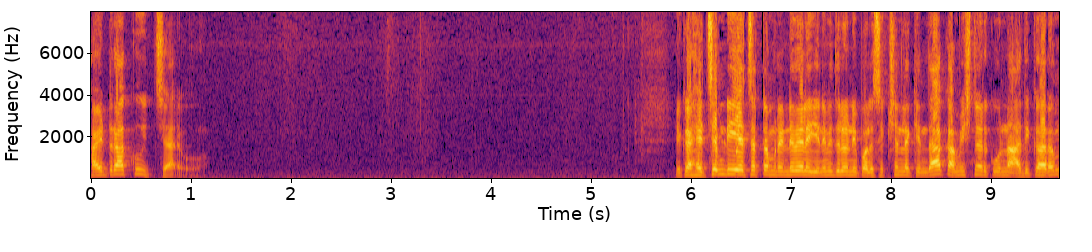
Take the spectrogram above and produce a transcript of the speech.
హైడ్రాకు ఇచ్చారు. ఇక హెచ్ఎండిఏ చట్టం రెండు వేల ఎనిమిదిలోని పలు సెక్షన్ల కింద కమిషనర్కు ఉన్న అధికారం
